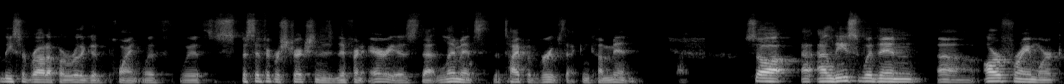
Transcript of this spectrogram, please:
Lisa brought up a really good point with with specific restrictions in different areas that limits the type of groups that can come in. So uh, at least within uh, our framework,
